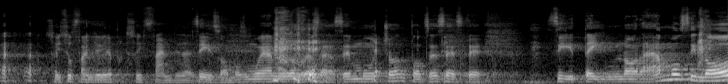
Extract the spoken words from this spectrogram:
soy su fan, yo vine porque soy fan de David. Sí, somos muy amigos desde hace mucho, entonces, este, si te ignoramos y no,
